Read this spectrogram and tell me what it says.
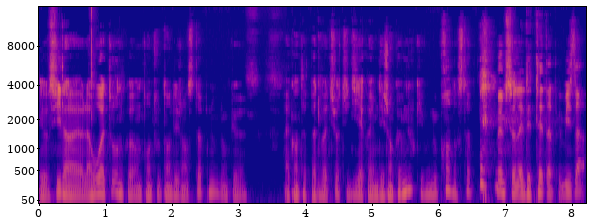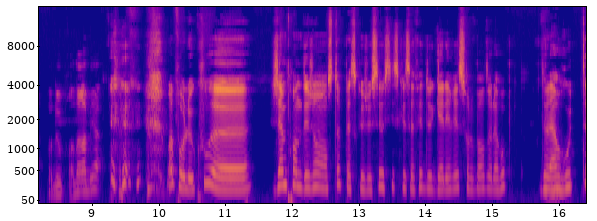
Et aussi la, la roue elle tourne quoi, on prend tout le temps des gens stop nous, donc euh, bah, quand t'as pas de voiture, tu dis il y a quand même des gens comme nous qui vont nous prendre en stop. même si on a des têtes un peu bizarres, on nous prendra bien. Moi, pour le coup, euh, j'aime prendre des gens en stop parce que je sais aussi ce que ça fait de galérer sur le bord de la route. De la route.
